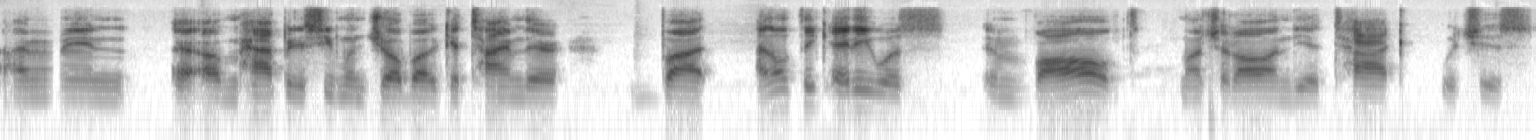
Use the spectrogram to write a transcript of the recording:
I mean, I'm happy to see when Munjoma get time there, but I don't think Eddie was involved much at all in the attack, which is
